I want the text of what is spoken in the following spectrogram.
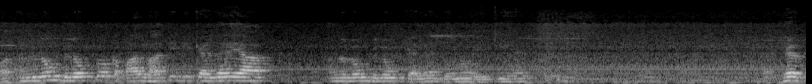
और अनुलोम विलोम को कपालभाति भी कह लें या अनुलोम विलोम कह लें, दोनों एक ही हैं। फिर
